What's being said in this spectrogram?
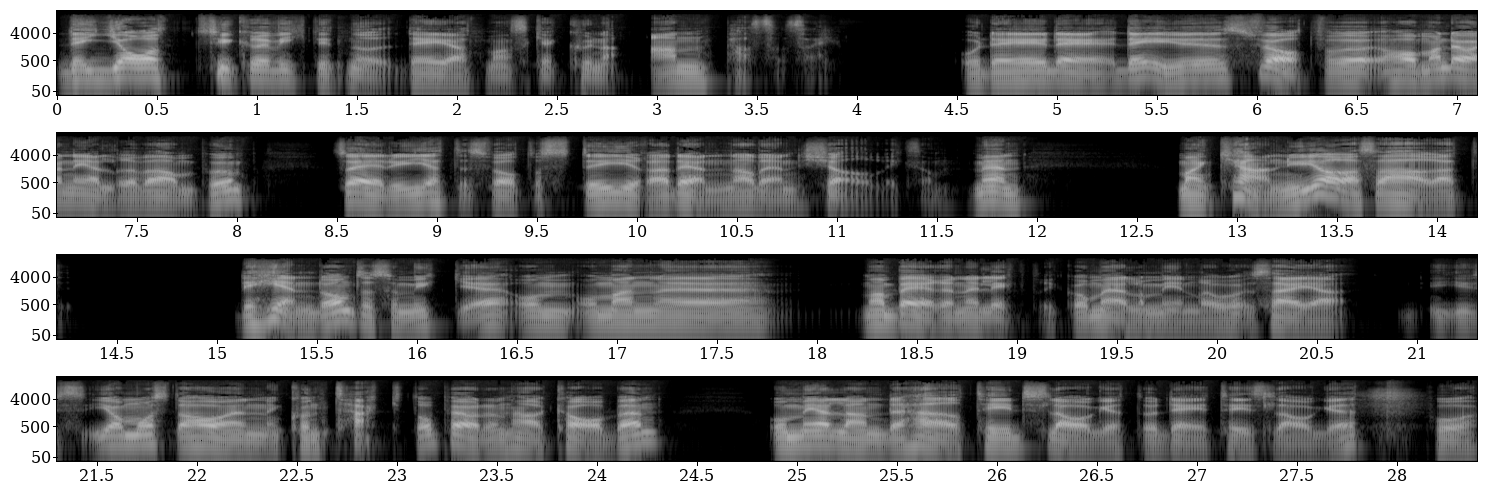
Det jag tycker är viktigt nu, det är att man ska kunna anpassa sig. Och det är, det, det är ju svårt, för har man då en äldre värmepump så är det ju jättesvårt att styra den när den kör. Liksom. Men man kan ju göra så här att det händer inte så mycket om, om man, eh, man ber en elektriker mer eller mindre och säga jag måste ha en kontaktor på den här kabeln Och mellan det här tidslaget och det tidslaget på,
